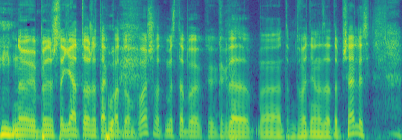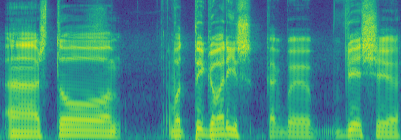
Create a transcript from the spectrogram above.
ну, потому что я тоже так подумал. Помнишь, вот мы с тобой, когда э, там два дня назад общались, э, что вот ты говоришь как бы вещи,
